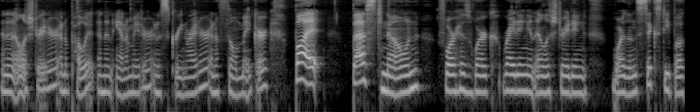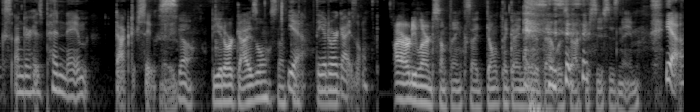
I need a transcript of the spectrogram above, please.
and an illustrator and a poet and an animator and a screenwriter and a filmmaker, but best known for his work writing and illustrating more than 60 books under his pen name, Dr. Seuss. There you go, Theodore Geisel. Something. Yeah, Theodore Geisel. I already learned something because I don't think I knew that that was Dr. Seuss's name. Yeah.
